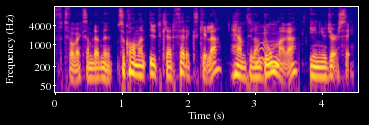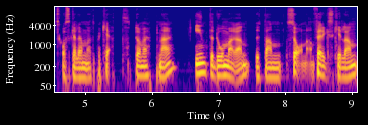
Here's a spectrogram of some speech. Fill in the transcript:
för två veckor sedan blev det nu, så kom en utklädd FedEx-kille hem till en Mm. domare i New Jersey och ska lämna ett paket. De öppnar, inte domaren utan sonen. FedEx-killen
